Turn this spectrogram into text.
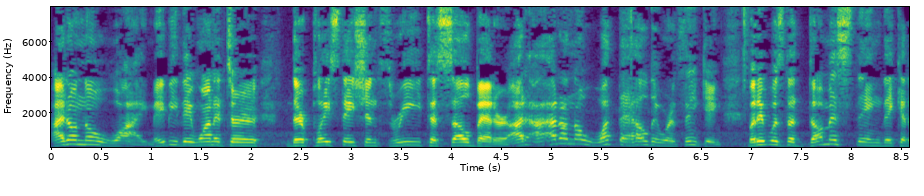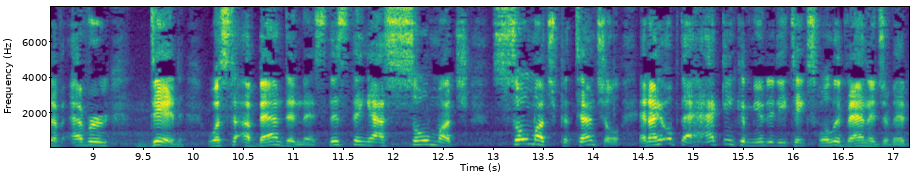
I don't know why. Maybe they wanted to their PlayStation 3 to sell better. I, I don't know what the hell they were thinking, but it was the dumbest thing they could have ever did was to abandon this. This thing has so much, so much potential, and I hope the hacking community takes full advantage of it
